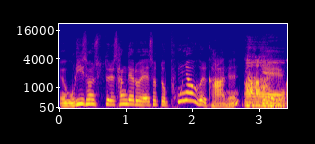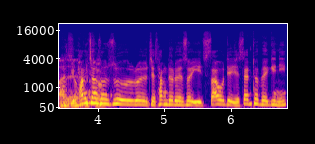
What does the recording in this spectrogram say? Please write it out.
우리 선수들을 상대로 해서 또 폭력을 가하는 아, 예, 황희찬 그렇죠. 선수를 이제 상대로 해서 이 사우디 이제 센터백이니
